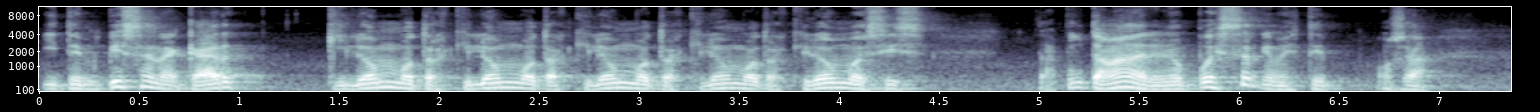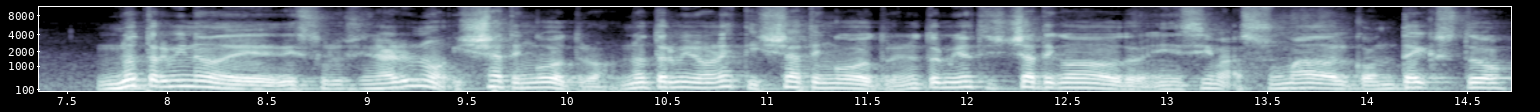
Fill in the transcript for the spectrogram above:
y te empiezan a caer quilombo tras quilombo, tras quilombo, tras quilombo, tras quilombo, decís, la puta madre, no puede ser que me esté, o sea, no termino de, solucionar uno y ya tengo otro. No termino con este y ya tengo otro. Y no termino este y ya tengo otro. Y encima, sumado al contexto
